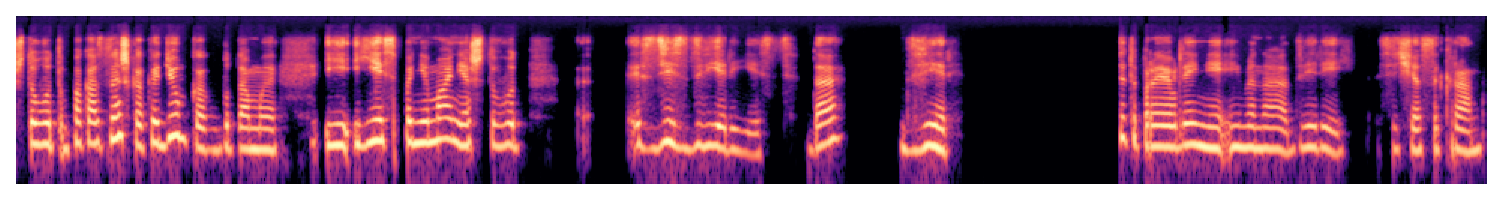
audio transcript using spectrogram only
что вот пока, знаешь, как идем, как будто мы, и есть понимание, что вот здесь дверь есть, да? Дверь. Это проявление именно дверей. Сейчас экран.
